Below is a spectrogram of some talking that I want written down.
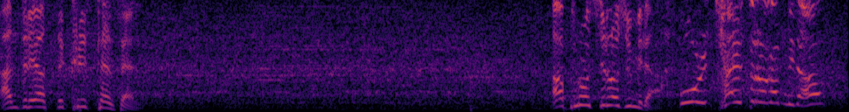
안드레아스 크리스텐센 앞으로 찔러줍니다. 볼 잘 들어갑니다.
